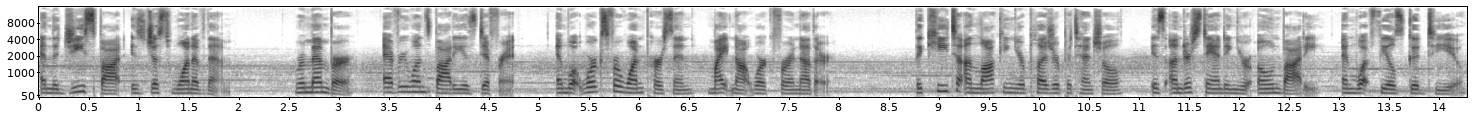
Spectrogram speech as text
and the G-spot is just one of them. Remember, everyone's body is different, and what works for one person might not work for another. The key to unlocking your pleasure potential is understanding your own body and what feels good to you.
